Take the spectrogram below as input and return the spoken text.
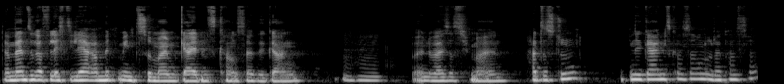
dann wären sogar vielleicht die Lehrer mit mir zu meinem Guidance Counselor gegangen. Wenn du weißt, was ich meine. Hattest du eine Guidance Counselorin oder Counselor?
